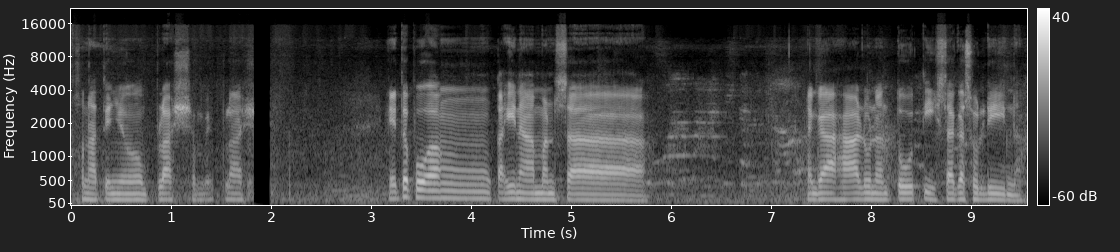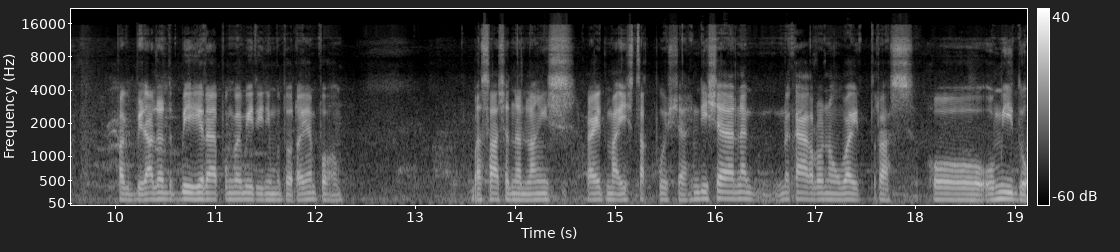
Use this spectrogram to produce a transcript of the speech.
Buksan natin yung flash, may flash. Ito po ang kainaman sa naghahalo ng tuti sa gasolina. Pag lalo na bihira pong gamitin yung motor, ayan po. Basa siya ng langis kahit ma-stack po siya. Hindi siya nag, nagkakaroon ng white rust o umido.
